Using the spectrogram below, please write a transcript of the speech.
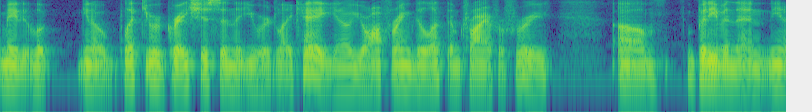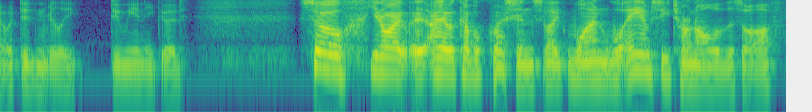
made it look you know like you were gracious and that you were like, hey, you know, you're offering to let them try it for free. Um, but even then, you know, it didn't really do me any good. So, you know, I I have a couple questions. Like one, will AMC turn all of this off?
